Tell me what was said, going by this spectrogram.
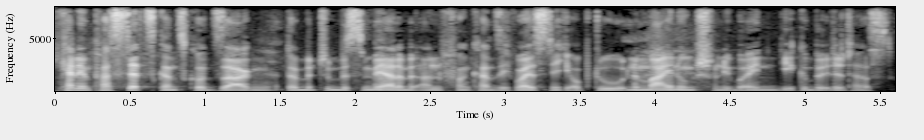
Ich kann dir ein paar Sets ganz kurz sagen, damit du ein bisschen mehr damit anfangen kannst. Ich weiß nicht, ob du eine Meinung schon über ihn dir gebildet hast.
